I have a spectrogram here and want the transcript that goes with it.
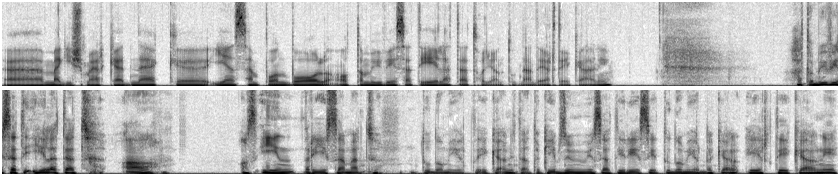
e, megismerkednek. E, ilyen szempontból ott a művészeti életet hogyan tudnád értékelni? Hát a művészeti életet a az én részemet tudom értékelni, tehát a képzőművészeti részét tudom érdekel, értékelni.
